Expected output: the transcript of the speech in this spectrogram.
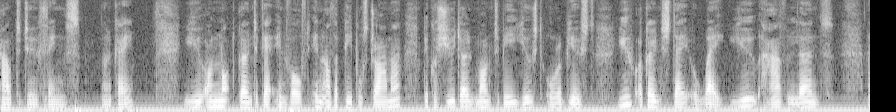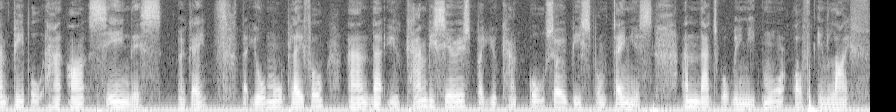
how to do things. Okay? you are not going to get involved in other people's drama because you don't want to be used or abused. You are going to stay away. You have learned, and people are seeing this, okay? That you're more playful and that you can be serious, but you can also be spontaneous, and that's what we need more of in life.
